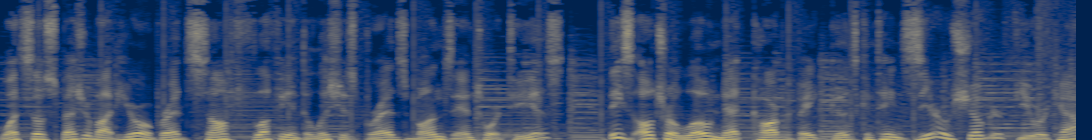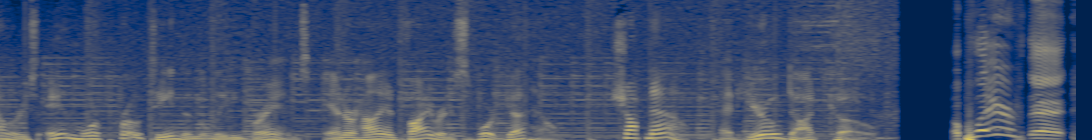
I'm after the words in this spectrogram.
What's so special about Hero Bread's soft, fluffy, and delicious breads, buns, and tortillas? These ultra low net carb baked goods contain zero sugar, fewer calories, and more protein than the leading brands, and are high in fiber to support gut health. Shop now at hero.co. A player that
